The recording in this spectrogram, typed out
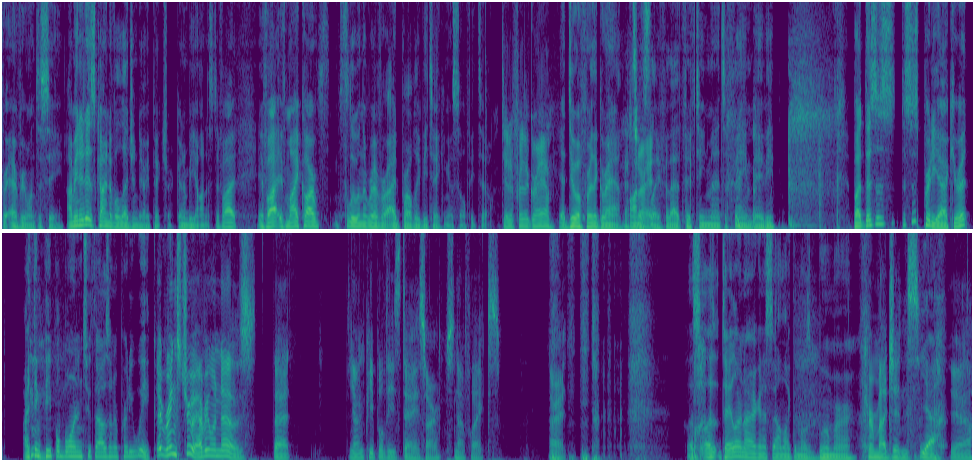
for everyone to see. I mean, it is kind of a legendary picture. Going to be honest. If I if I if my car f- flew in the river, I'd probably be taking a selfie too. Did it for the gram. Yeah, do it for the gram. That's honestly, right. for that 15 minutes of fame, baby. But this is this is pretty accurate. I think hmm. people born in 2000 are pretty weak. It rings true. Everyone knows that young people these days are snowflakes. All right. Let's, let's- Taylor and I are going to sound like the most boomer. Curmudgeons. Yeah. Yeah.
